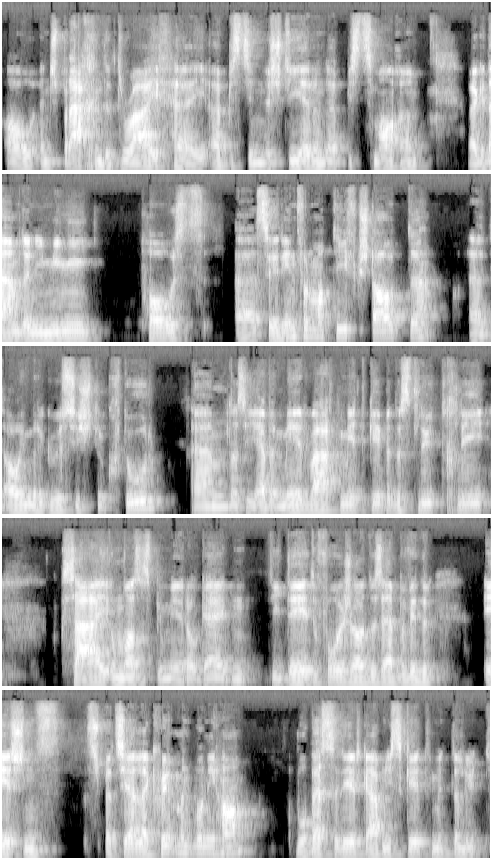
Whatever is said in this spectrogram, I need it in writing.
auch entsprechenden Drive haben, etwas zu investieren und etwas zu machen. Wegen dem dann ich meine Posts äh, sehr informativ gestalten, äh, auch immer eine gewisse Struktur, ähm, dass ich eben Mehrwert mitgebe, dass die Leute ein bisschen sehen, um was es bei mir auch geht. Und die Idee davon ist auch, dass eben wieder erstens das spezielle Equipment, das ich habe, wo bessere Ergebnisse gibt mit den Leuten,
